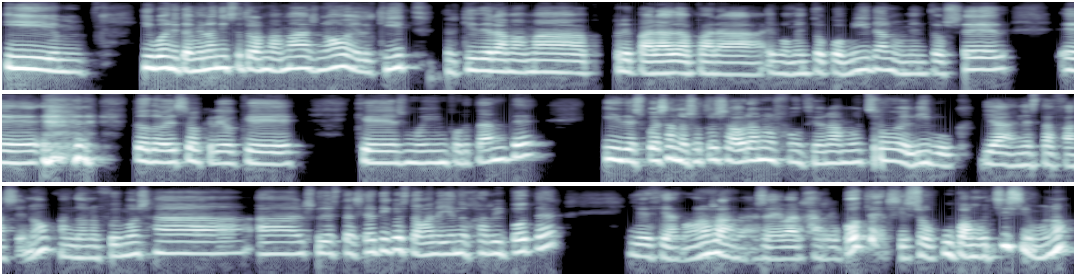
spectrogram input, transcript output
y, y bueno, y también lo han dicho otras mamás, ¿no? El kit, el kit de la mamá preparada para el momento comida, el momento sed, eh, todo eso creo que, que, es muy importante. Y después a nosotros ahora nos funciona mucho el ebook ya en esta fase, ¿no? Cuando nos fuimos al sudeste asiático estaban leyendo Harry Potter y yo decía, ¿cómo nos vamos a llevar Harry Potter? Si eso ocupa muchísimo, ¿no?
